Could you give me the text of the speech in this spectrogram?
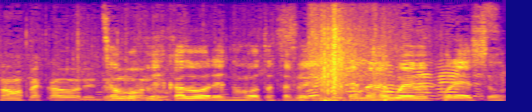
Somos pescadores. Somos pescadores nosotros también. Usted no se hueve por eso.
